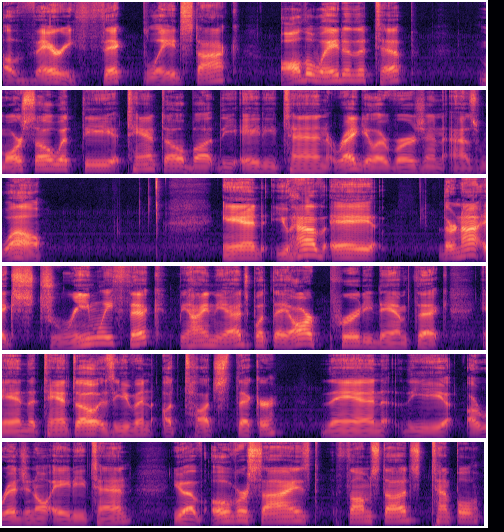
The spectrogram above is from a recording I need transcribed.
a very thick blade stock all the way to the tip. More so with the Tanto, but the AD10 regular version as well. And you have a, they're not extremely thick behind the edge, but they are pretty damn thick. And the Tanto is even a touch thicker than the original AD10. You have oversized thumb studs, temple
